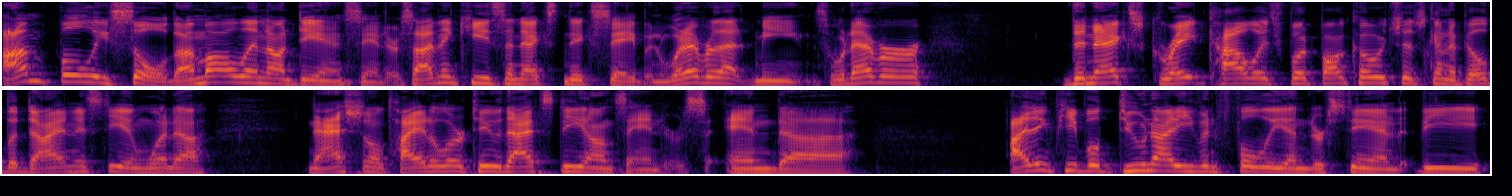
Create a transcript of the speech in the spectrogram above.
I'm fully sold. I'm all in on Deion Sanders. I think he's the next Nick Saban, whatever that means. Whatever the next great college football coach that's going to build a dynasty and win a national title or two, that's Deion Sanders. And uh, I think people do not even fully understand the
